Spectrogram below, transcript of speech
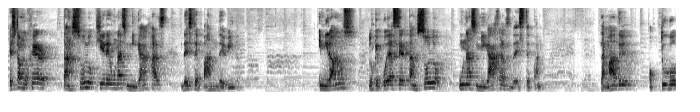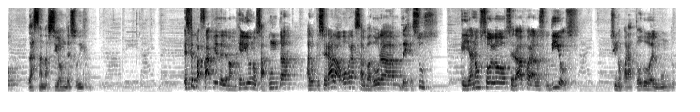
esta mujer tan solo quiere unas migajas de este pan de vida. Y miramos lo que puede hacer tan solo unas migajas de este pan. La madre obtuvo la sanación de su hijo. Este pasaje del Evangelio nos apunta a lo que será la obra salvadora de Jesús, que ya no solo será para los judíos, sino para todo el mundo.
